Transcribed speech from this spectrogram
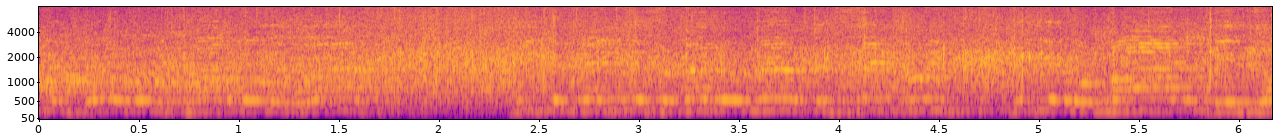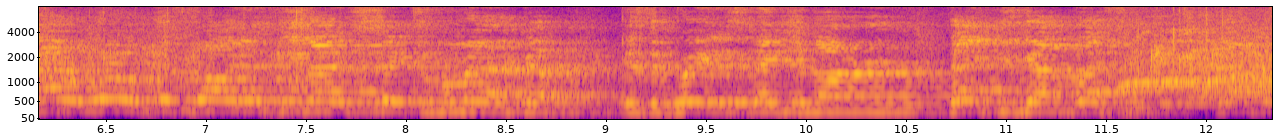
can build an economy that lasts, we can make this another American century, we can remind the entire world just why it is the United States of America is the greatest nation on earth. Thank you, God bless you. God bless you.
